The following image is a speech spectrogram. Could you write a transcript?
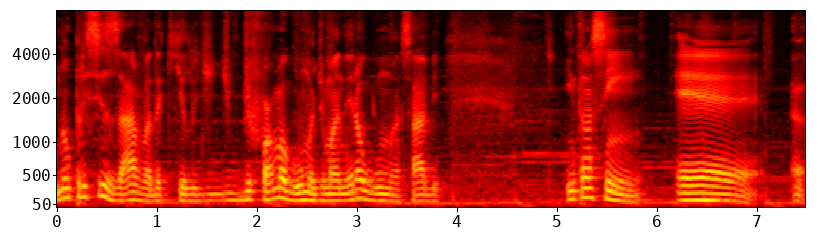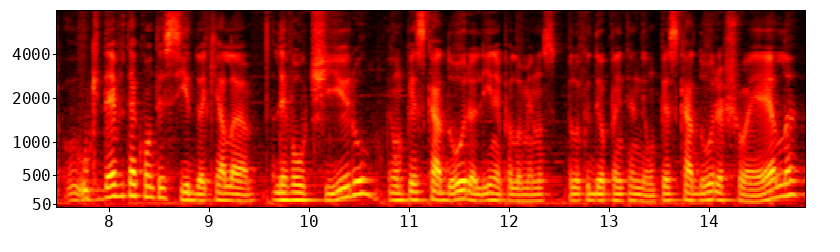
não precisava daquilo de, de, de forma alguma, de maneira alguma, sabe? Então, assim, é, o que deve ter acontecido é que ela levou o tiro, é um pescador ali, né? Pelo menos pelo que deu para entender, um pescador achou ela,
